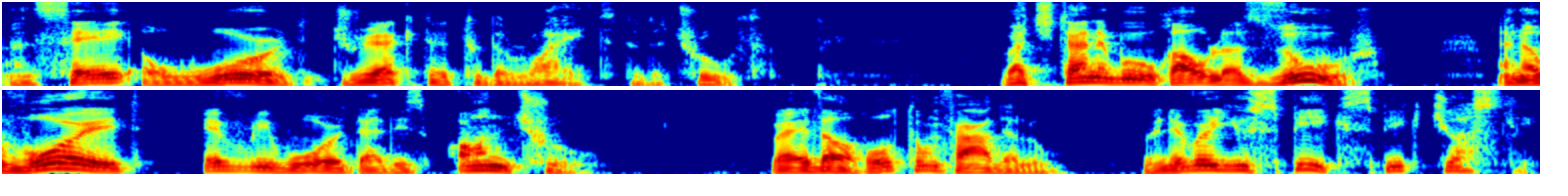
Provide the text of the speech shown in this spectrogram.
and say a word directed to the right, to the truth. واجتنبوا قول الزور and avoid every word that is untrue. وإذا قلتم فعدلوا Whenever you speak, speak justly.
